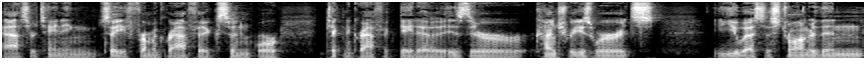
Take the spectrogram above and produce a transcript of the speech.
ascertaining, say, firmographics and or technographic data? Is there countries where it's U.S. is stronger than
